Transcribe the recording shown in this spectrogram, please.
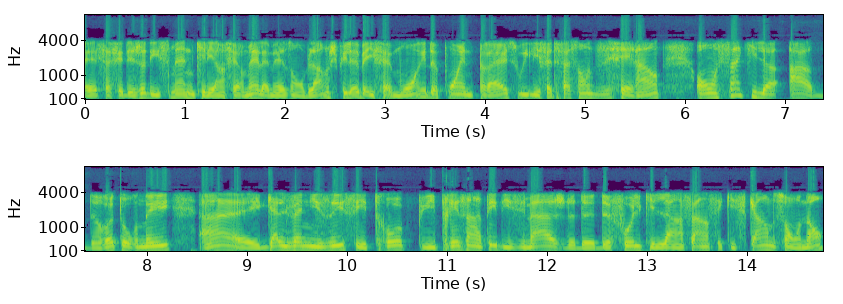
Euh, ça fait déjà des semaines qu'il est enfermé à la Maison Blanche. Puis là, ben, il fait moins de points de presse où il est fait de façon différente. On sent qu'il a hâte de retourner, hein, galvaniser ses troupes, puis présenter des images de, de, de foule qui l'encensent et qui scandent son nom.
